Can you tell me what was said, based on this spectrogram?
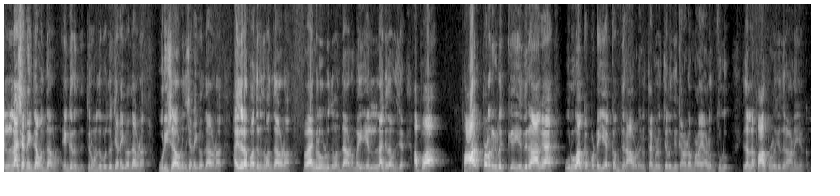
எல்லாம் சென்னைக்கு தான் வந்தாகணும். எங்கேருந்து? திருவனந்தபுரத்துலேருந்து சென்னைக்கு வந்தாகணும். ஒரிசாவிலேருந்து சென்னைக்கு வந்தாகணும். ஹைதராபாத்லேருந்து வந்தாகணும். பெங்களூர்லேருந்து வந்தாகணும். மை எல்லாம் இங்கே தான் வந்துச்சார் அப்போ பார்ப்பனர்களுக்கு எதிராக உருவாக்கப்பட்ட இயக்கம் திராவிடர்கள். தமிழ் தெலுங்கு கன்னடம் மலையாளம் துளு இதெல்லாம் பார்ப்பனர்களுக்கு எதிரான இயக்கம்.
